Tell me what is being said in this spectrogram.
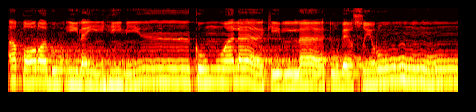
أقرب إليه منكم ولكن لا تبصرون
